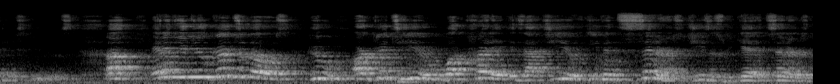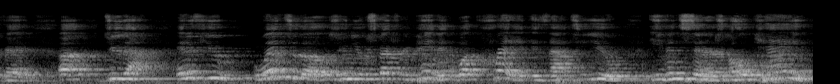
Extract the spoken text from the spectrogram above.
Jesus. Uh, and if you do good to those who are good to you, what credit is that to you? Even sinners, Jesus, we get it, sinners, okay? Uh, do that. And if you lend to those whom you expect repayment, what credit is that to you? Even sinners, okay.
